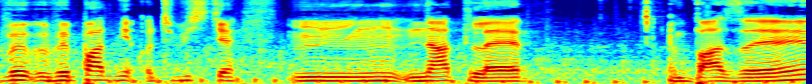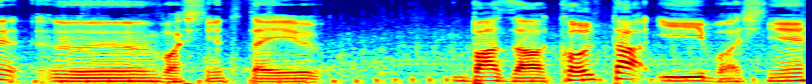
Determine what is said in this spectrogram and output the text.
wy, wypadnie oczywiście mm, na tle bazy, e, właśnie tutaj baza Colta i właśnie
